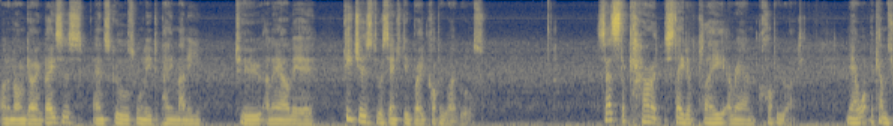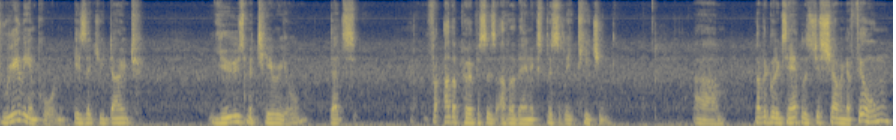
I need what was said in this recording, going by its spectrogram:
on an ongoing basis and schools will need to pay money to allow their teachers to essentially break copyright rules. So that's the current state of play around copyright. Now what becomes really important is that you don't use material that's for other purposes other than explicitly teaching. Um, another good example is just showing a film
